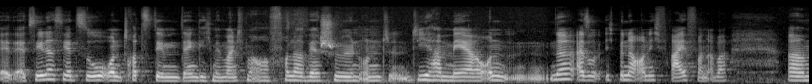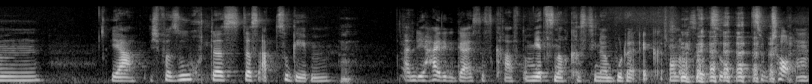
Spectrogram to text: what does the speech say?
erzähle das jetzt so und trotzdem denke ich mir manchmal, oh, voller wäre schön und die haben mehr und, ne, also ich bin da auch nicht frei von, aber ähm, ja, ich versuche das, das abzugeben. Hm. An die Heilige Geisteskraft, um jetzt noch Christina Budereck auch noch so zu, zu toppen.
